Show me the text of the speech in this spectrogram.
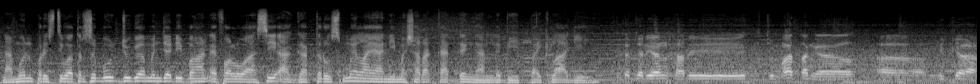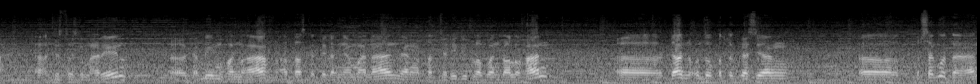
Namun peristiwa tersebut juga menjadi bahan evaluasi agar terus melayani masyarakat dengan lebih baik lagi. Kejadian hari Jumat tanggal uh, eh, 3 Agustus kemarin, kami mohon maaf atas ketidaknyamanan yang terjadi di Pelabuhan Balohan uh, dan untuk petugas yang uh, bersangkutan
